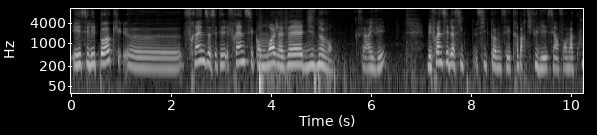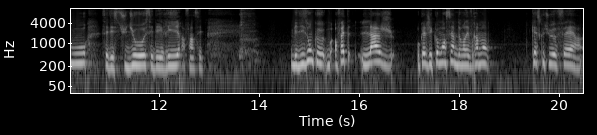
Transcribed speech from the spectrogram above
Et c'est l'époque. Euh, Friends, Friends, c'est quand moi, j'avais 19 ans c'est arrivé. Mais Friends, c'est de la sitcom, c'est très particulier. C'est un format court, c'est des studios, c'est des rires. Enfin, c'est. Mais disons que, en fait, l'âge auquel j'ai commencé à me demander vraiment qu'est-ce que tu veux faire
